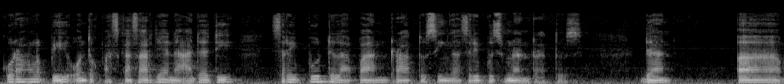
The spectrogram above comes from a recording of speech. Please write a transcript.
Kurang lebih untuk pasca sarjana ada di 1800 hingga 1900. Dan uh,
